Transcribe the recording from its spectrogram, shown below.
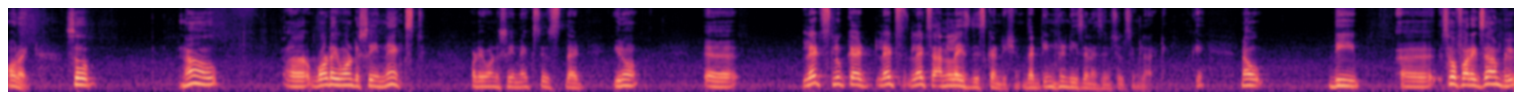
alright. So now uh, what I want to say next what I want to say next is that you know uh, let us look at let us let us analyze this condition that infinity is an essential singularity okay. Now the uh, so for example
